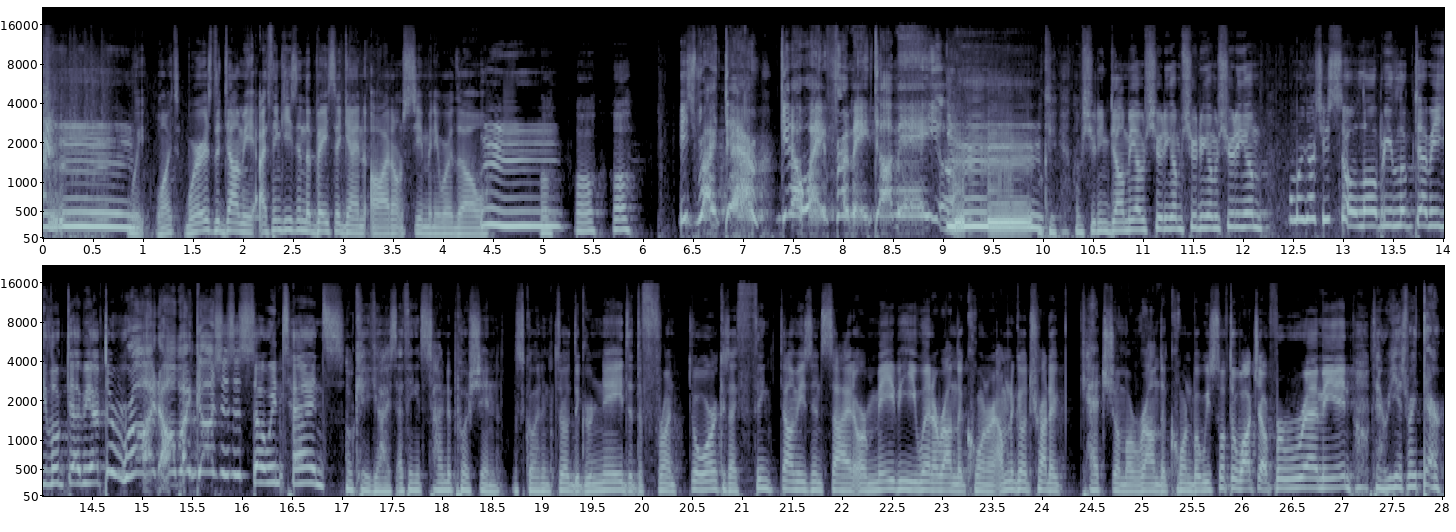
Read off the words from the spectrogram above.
Wait, what? Where is the dummy? I think he's in the base again. Oh, I don't see him anywhere though. Oh, oh, oh. He's right there! Get away from me, dummy! okay, I'm shooting dummy. I'm shooting. I'm shooting. I'm shooting him. Oh my gosh, he's so low, but he looked at me. He looked at me. I have to run. Oh my gosh, this is so intense. Okay, guys, I think it's time to push in. Let's go ahead and throw the grenades at the front door because I think dummy's inside, or maybe he went around the corner. I'm gonna go try to catch him around the corner, but we still have to watch out for Remi. And oh, there he is, right there.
